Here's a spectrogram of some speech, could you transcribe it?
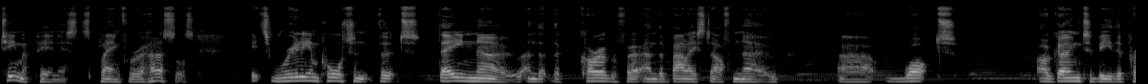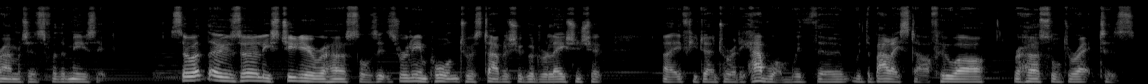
team of pianists playing for rehearsals, it's really important that they know and that the choreographer and the ballet staff know uh, what are going to be the parameters for the music. So at those early studio rehearsals, it's really important to establish a good relationship uh, if you don't already have one, with the with the ballet staff who are rehearsal directors,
